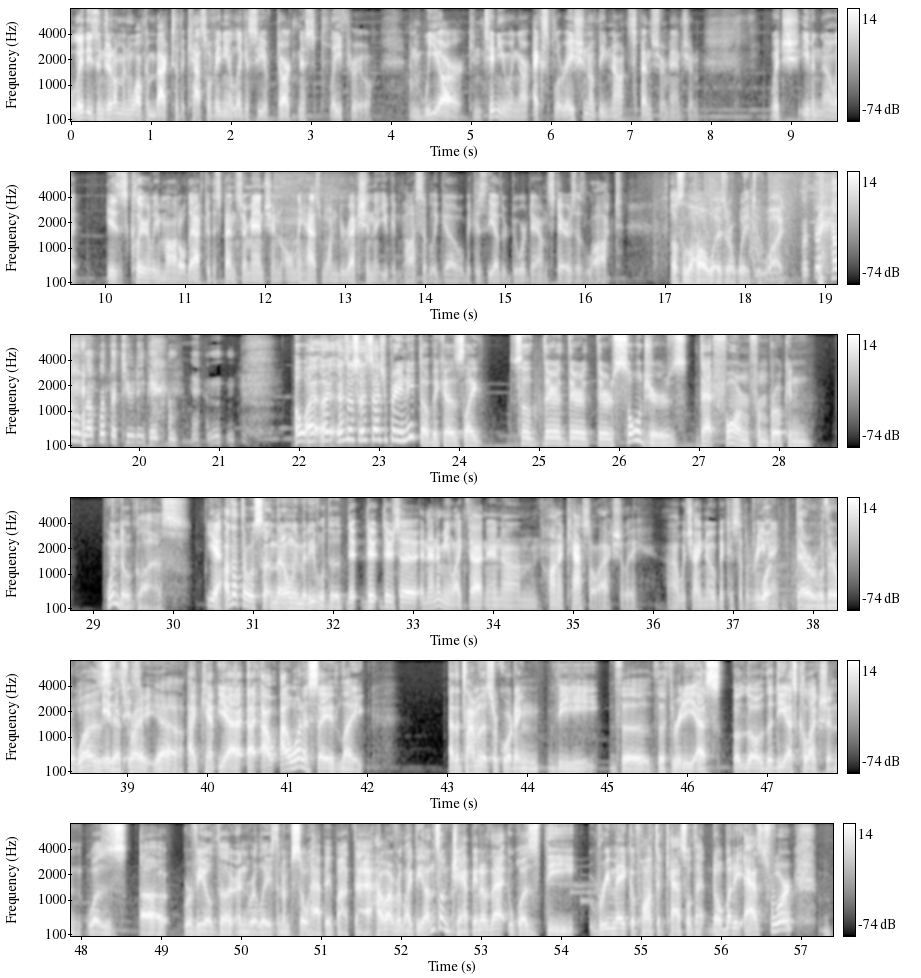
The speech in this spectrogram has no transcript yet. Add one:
Ladies and gentlemen, welcome back to the Castlevania Legacy of Darkness playthrough. And we are continuing our exploration of the Not Spencer Mansion, which, even though it is clearly modeled after the Spencer Mansion, only has one direction that you can possibly go because the other door downstairs is locked. Also, the hallways are way too wide. What the hell's up with the 2D paper man? Oh, I, I, it's, it's actually pretty neat though because like, so they're they're they're soldiers that form from broken window glass. Yeah, I thought that was something that only MediEvil did. there, there, there's a, an enemy like that in um, Haunted Castle, actually, uh, which I know because of the remake. What? There, there was. It- that's it's a- right. yeah, I can't. Yeah, I, I, I want to say like, at the time of this recording, the the the 3ds, oh, the DS collection was uh revealed uh, and released, and I'm so happy about that. However, like the unsung champion of that was the remake of Haunted Castle that nobody asked for,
